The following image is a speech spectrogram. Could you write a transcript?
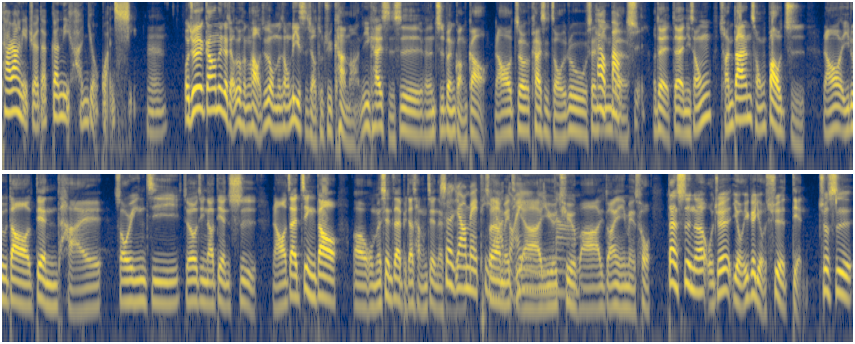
他让你觉得跟你很有关系。嗯，我觉得刚刚那个角度很好，就是我们从历史角度去看嘛。你一开始是可能纸本广告，然后就开始走入声音的，啊，对对，你从传单、从报纸，然后一路到电台、收音机，最后进到电视，然后再进到。呃，我们现在比较常见的社交媒体、社交媒体啊，YouTube 啊，短影音没错。但是呢，我觉得有一个有趣的点，就是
